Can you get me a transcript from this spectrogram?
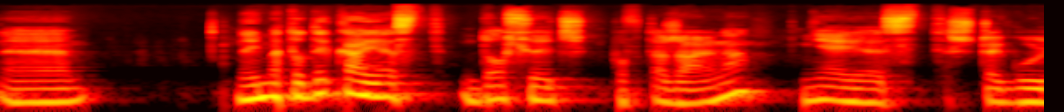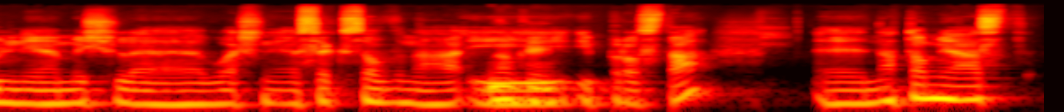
E, no i metodyka jest dosyć powtarzalna, nie jest szczególnie, myślę, właśnie seksowna i, okay. i prosta. E, natomiast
